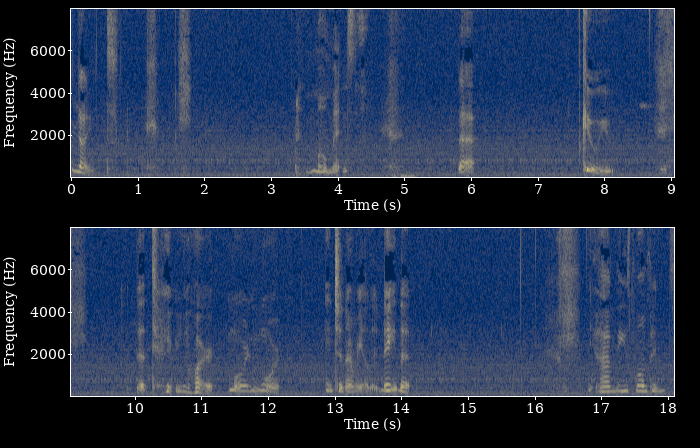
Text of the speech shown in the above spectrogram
Nights. Moments that kill you that tear your heart more and more each and every other day that you have these moments.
